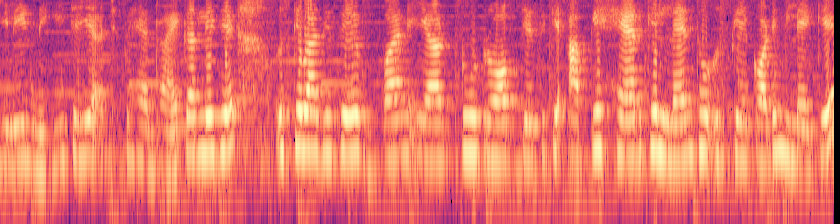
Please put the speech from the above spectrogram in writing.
गीले नहीं चाहिए, अच्छे से हेयर ड्राई कर लीजिए। उसके बाद इसे वन या टू ड्रॉप जैसे कि आपके हेयर के लेंथ हो, उसके अकॉर्डिंग लेके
